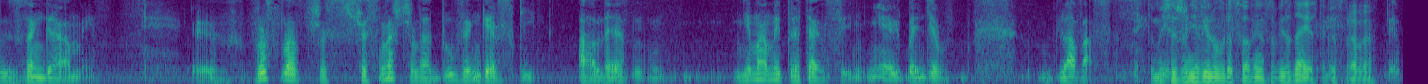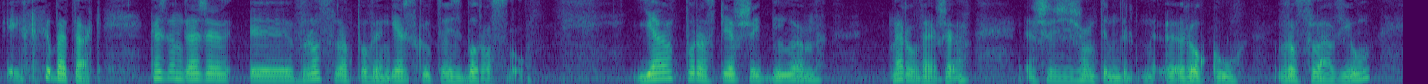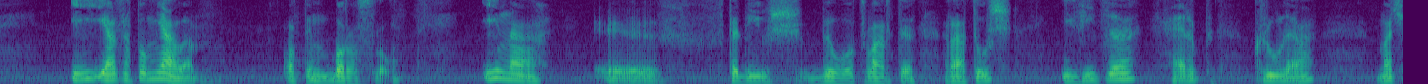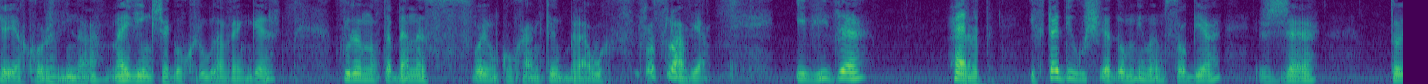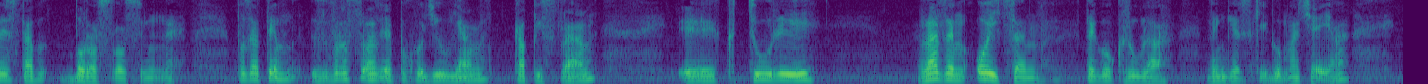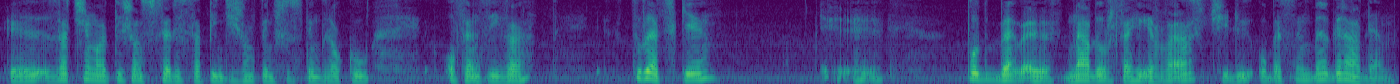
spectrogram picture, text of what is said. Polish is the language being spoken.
z Węgrami. Wrocław przez 16 lat był węgierski, ale nie mamy pretensji. Niech będzie dla was. To myślę, że niewielu wrocławian sobie zdaje z tego sprawę. Chyba tak. W każdym razie y, Wrocław po węgiersku to jest Boroslu. Ja po raz pierwszy byłem na rowerze w 60 roku w Wrocławiu i ja zapomniałem o tym Boroslu. I na y, wtedy już był otwarty ratusz i widzę herb króla Macieja Korwina, największego króla Węgier, który notabene swoją kochankę brał z Wrocławia. I widzę herb. I wtedy uświadomiłem sobie, że to jest ta Borosło słynne. Poza tym z Wrocławia pochodził Jan Kapistran, y, który razem ojcem tego króla węgierskiego Macieja y, zatrzymał w 1456 roku ofensywę tureckie y, pod Nador Fehirvar, czyli obecnym Belgradem.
